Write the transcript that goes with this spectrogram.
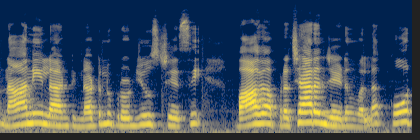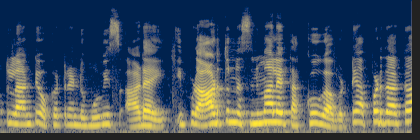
నాని లాంటి నటులు ప్రొడ్యూస్ చేసి బాగా ప్రచారం చేయడం వల్ల కోర్టు లాంటి ఒకటి రెండు మూవీస్ ఆడాయి. ఇప్పుడు ఆడుతున్న సినిమాలే తక్కువ కాబట్టి అప్పటిదాకా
